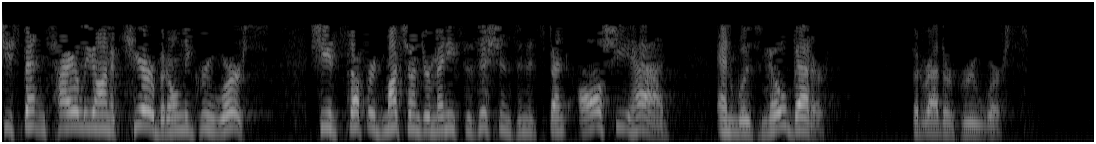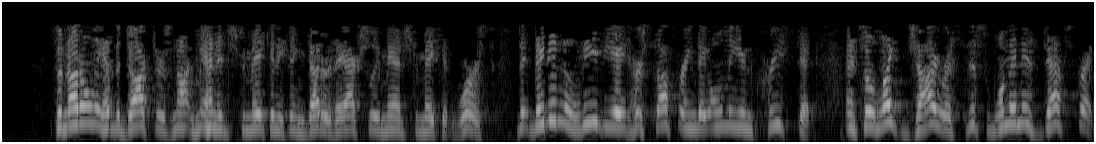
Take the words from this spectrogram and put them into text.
she spent entirely on a cure, but only grew worse. She had suffered much under many physicians and had spent all she had and was no better, but rather grew worse. So not only had the doctors not managed to make anything better, they actually managed to make it worse. They, didn't alleviate her suffering, they only increased it. And so like Jairus, this woman is desperate.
